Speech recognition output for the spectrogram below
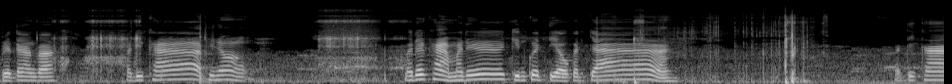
เป็นด้านปะสวัสดีค่ะ พี่น้อง มาเด้อค่ะ มาเด้อกินก๋วยเตี๋ยวกันจ้า สวัสดีค่ะ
